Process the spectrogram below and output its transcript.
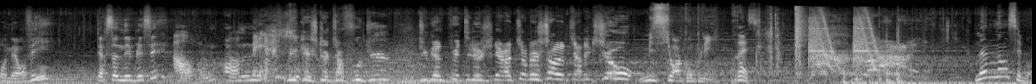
On est en vie? Personne n'est blessé? Oh, oh merde Mais qu'est-ce que t'as foutu? Tu viens de péter le générateur de champ d'interdiction Mission accomplie. Presque. Maintenant c'est bon.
